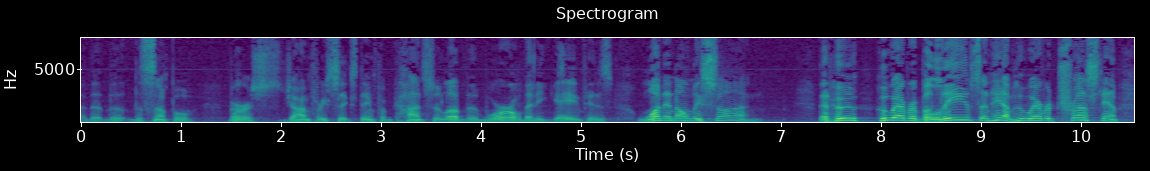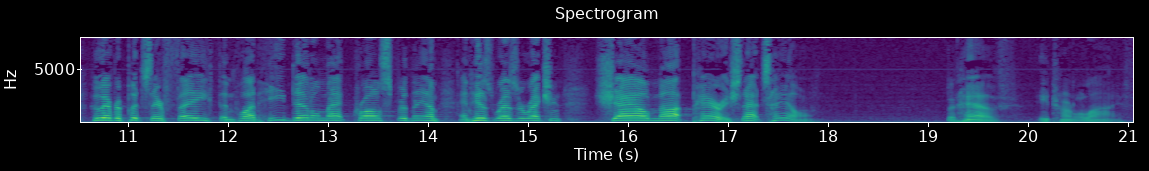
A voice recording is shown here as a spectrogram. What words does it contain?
Uh, the, the, the simple verse, John 3.16, For God so loved the world that He gave His one and only Son that who, whoever believes in him, whoever trusts him, whoever puts their faith in what he did on that cross for them and his resurrection shall not perish. That's hell, but have eternal life.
